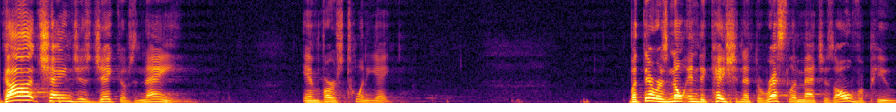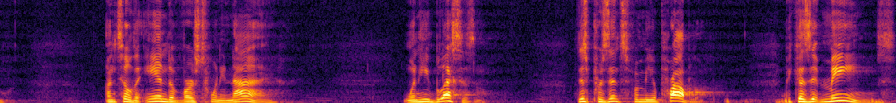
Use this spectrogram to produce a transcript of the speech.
God changes Jacob's name in verse 28. But there is no indication that the wrestling match is over, Pew, until the end of verse 29 when he blesses him. This presents for me a problem because it means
